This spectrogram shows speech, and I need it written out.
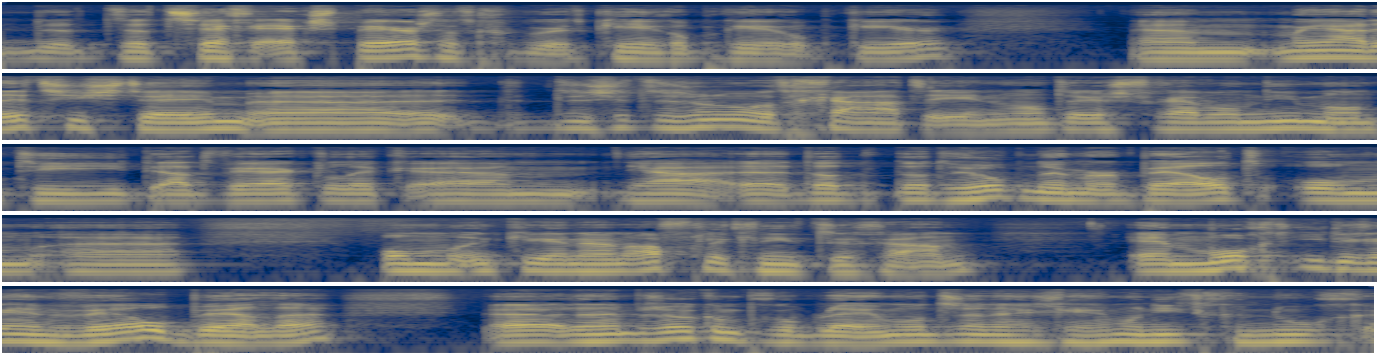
dat, dat zeggen experts, dat gebeurt keer op keer op keer. Um, maar ja, dit systeem, uh, er zitten zo nog wat gaten in. Want er is vrijwel niemand die daadwerkelijk um, ja, uh, dat, dat hulpnummer belt om, uh, om een keer naar een afklikkliniek te gaan. En mocht iedereen wel bellen, dan hebben ze ook een probleem. Want er zijn eigenlijk helemaal niet genoeg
